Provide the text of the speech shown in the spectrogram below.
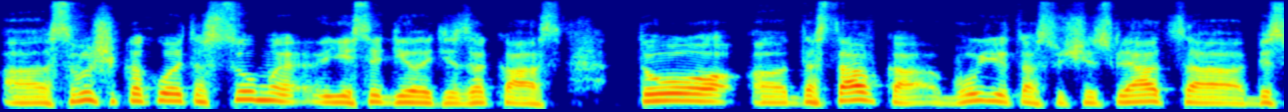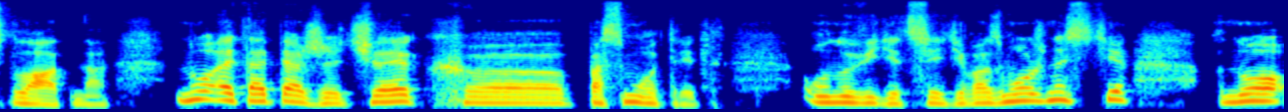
А свыше какой-то суммы, если делаете заказ, то доставка будет осуществляться бесплатно. Ну, это опять же человек э, посмотрит он увидит все эти возможности. Но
